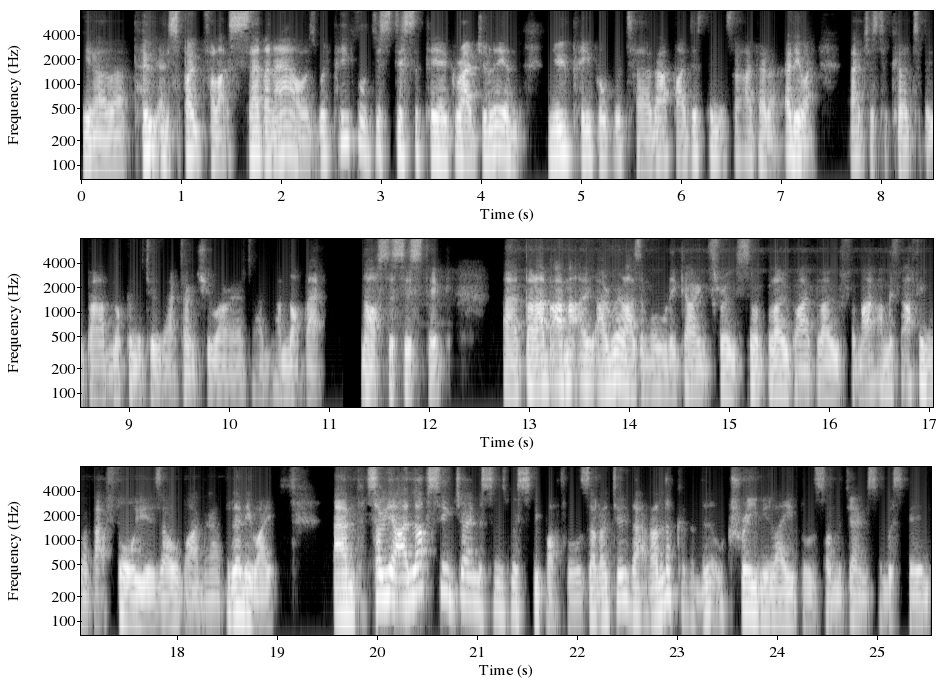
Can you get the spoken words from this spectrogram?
you know, uh, and spoke for like seven hours. Would people just disappear gradually and new people would turn up? I just think it's, I don't know. Anyway, that just occurred to me, but I'm not going to do that. Don't you worry. I'm, I'm not that narcissistic. Uh, but I'm, I'm, i realize I'm already going through sort of blow by blow from, I'm, I think I'm about four years old by now. But anyway, um, so yeah, I love seeing Jameson's whiskey bottles, and I do that, and I look at the little creamy labels on the Jameson whiskey, and,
